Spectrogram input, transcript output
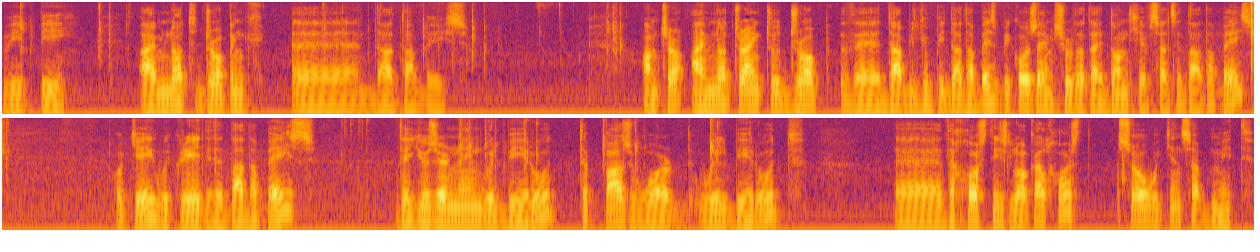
vp I'm not dropping uh, database. I'm, I'm not trying to drop the WP database because I'm sure that I don't have such a database. Okay we created a database the username will be root the password will be root uh, the host is localhost so we can submit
